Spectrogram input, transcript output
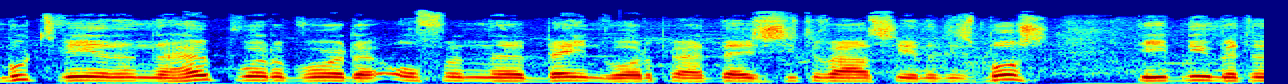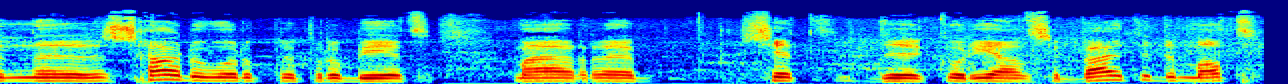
moet weer een heupworp worden of een beenworp uit deze situatie. En het is Bos die het nu met een schouderworp probeert. Maar zet de Koreaanse buiten de mat.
